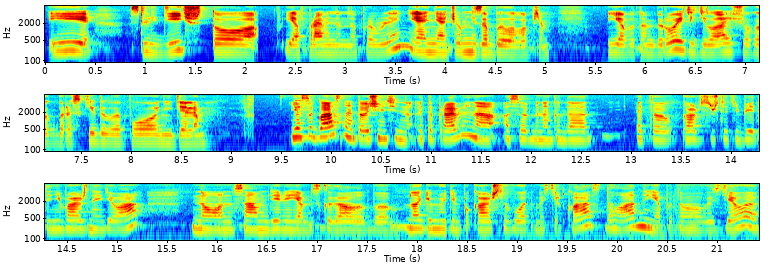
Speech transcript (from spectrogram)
и следить, что я в правильном направлении, я ни о чем не забыла, в общем. Я потом беру эти дела еще как бы раскидываю по неделям. Я согласна, это очень сильно, это правильно, особенно когда это кажется, что тебе это не важные дела, но на самом деле я бы сказала бы, многим людям покажется, вот мастер-класс, да ладно, я потом его сделаю,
